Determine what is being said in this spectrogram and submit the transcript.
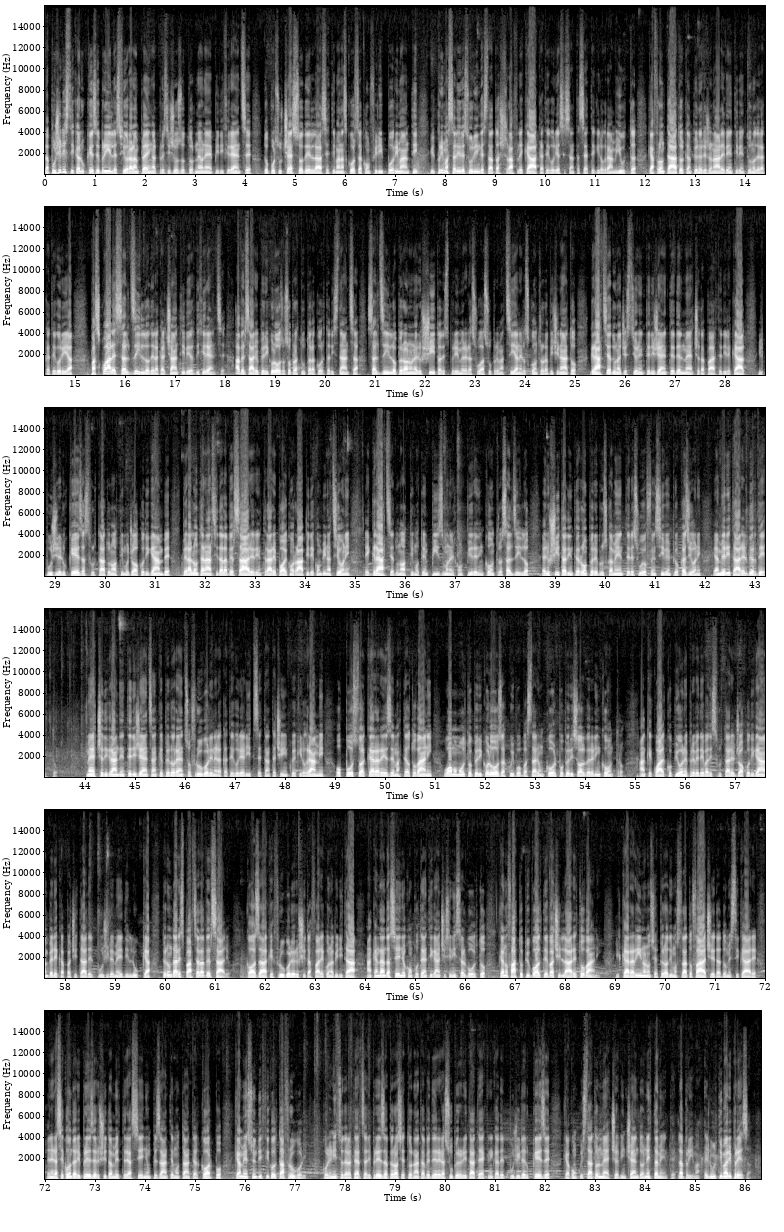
La pugilistica lucchese Brille sfiora l'unplaying al prestigioso torneo Nepi di Firenze. Dopo il successo della settimana scorsa con Filippo Rimanti, il primo a salire sul ring è stato Ashraf Leka, categoria 67 kg youth, che ha affrontato il campione regionale 2021 della categoria, Pasquale Salzillo della Calcianti Verdi Firenze. Avversario pericoloso, soprattutto alla corta distanza. Salzillo però non è riuscito ad esprimere la sua supremazia nello scontro ravvicinato, grazie ad una gestione intelligente del match da parte di Lecal. Il pugile lucchese ha sfruttato sfruttato un ottimo gioco di gambe per allontanarsi dall'avversario e rientrare poi con rapide combinazioni e grazie ad un ottimo tempismo nel compire l'incontro Salzillo è riuscita ad interrompere bruscamente le sue offensive in più occasioni e a meritare il verdetto. Match di grande intelligenza anche per Lorenzo Frugoli nella categoria Elite 75 kg, opposto al cararese Matteo Tovani, uomo molto pericoloso a cui può bastare un colpo per risolvere l'incontro. Anche qua il copione prevedeva di sfruttare il gioco di gambe e le capacità del pugile made in Lucca per non dare spazio all'avversario, cosa che Frugoli è riuscito a fare con abilità, anche andando a segno con potenti ganci sinistri al volto che hanno fatto più volte vacillare Tovani. Il Carrarino non si è però dimostrato facile da domesticare e nella seconda ripresa è riuscito a mettere a segno un pesante montante al corpo che ha messo in difficoltà Frugoli. Con l'inizio della terza ripresa però si è tornata a vedere la superiorità tecnica del pugile lucchese che ha conquistato il match vincendo nettamente la prima e l'ultima ripresa.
